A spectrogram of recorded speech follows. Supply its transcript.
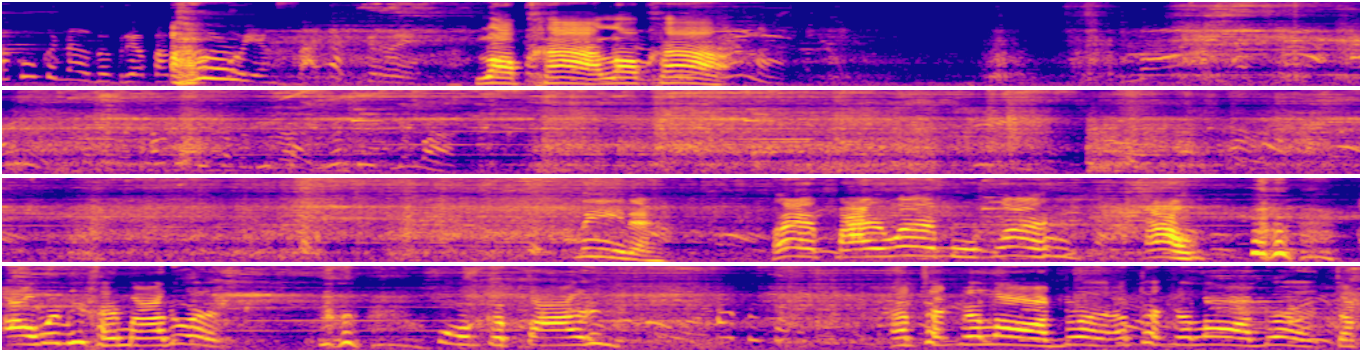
Aku kenal beberapa combo yang sangat keren. รอบค่ารอบค่า Sama. Launch attack. Ayo, aku bisa bergerak lebih cepat. นี่เนี่ยเฮ้ยไปเว้ยบุกเว้ยเอ้าเอาไม่มีใครมาด้วย โอ้เกือบตายแอตแทกเดลอดด้วยแอตแทกเดลอดด้วย จับ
